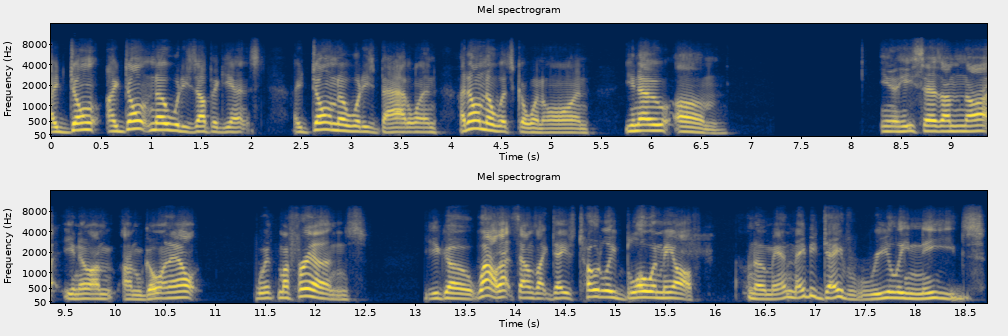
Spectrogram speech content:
I don't I don't know what he's up against. I don't know what he's battling. I don't know what's going on. You know, um you know, he says I'm not, you know, I'm I'm going out with my friends. You go, "Wow, that sounds like Dave's totally blowing me off." Don't know, man. Maybe Dave really needs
